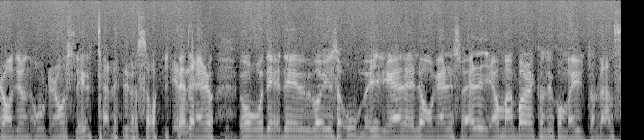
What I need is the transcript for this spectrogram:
Radio Nord när de slutade. Det var sorgligt Men- där och, och det, det var ju så omöjliga lagar i Sverige om man bara kunde komma utomlands.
